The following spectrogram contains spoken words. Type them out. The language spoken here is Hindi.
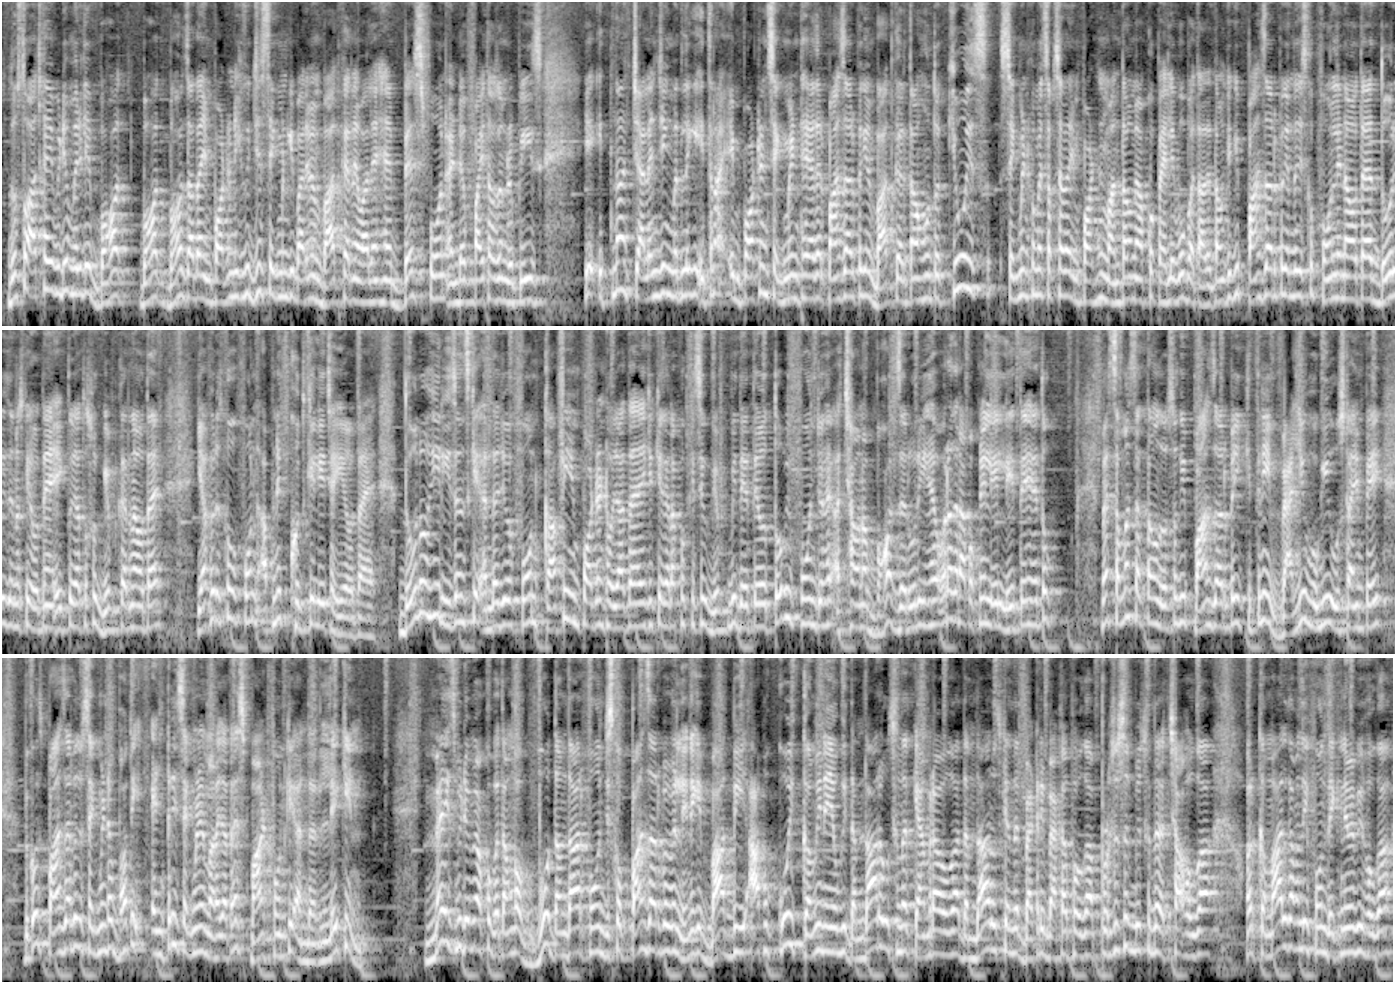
दोस्तों, आज का ये वीडियो मेरे लिए बहुत बहुत बहुत ज़्यादा इंपॉर्टेंट है, क्योंकि जिस सेगमेंट के बारे में हम बात करने वाले हैं best phone under five thousand rupees ये इतना चैलेंजिंग मतलब कि इतना इंपॉर्टेंट सेगमेंट है। अगर पाँच हज़ार रुपये की मैं बात करता हूँ तो क्यों इस सेगमेंट को मैं सबसे ज़्यादा इंपॉर्टेंट मानता हूँ? मैं आपको पहले वो बता देता हूँ, क्योंकि पाँच हज़ार रुपये के अंदर जिसको फ़ोन लेना होता है, दो रीज़न उसके होते हैं। एक तो या तो उसको गिफ्ट करना होता है, या फिर उसको फ़ोन अपने खुद के लिए चाहिए होता है। दोनों ही रीजंस के अंदर जो फ़ोन काफ़ी इंपॉर्टेंट हो जाता है, क्योंकि अगर आपको किसी को गिफ्ट भी देते हो तो भी फ़ोन जो है अच्छा होना बहुत ज़रूरी है। और अगर आप अपने लिए लेते हैं तो मैं समझ सकता हूँ दोस्तों कि पाँच हज़ार रुपये कितनी वैल्यू होगी उस टाइम पे बिकॉज़ पाँच हज़ार का जो सेगमेंट है, बहुत ही एंट्री सेगमेंट में माना जाता है स्मार्टफ़ोन के अंदर। लेकिन, मैं इस वीडियो में आपको बताऊँगा वो दमदार फ़ोन जिसको पाँच हज़ार रुपए में लेने के बाद भी आपको कोई कमी नहीं होगी। दमदार उसके अंदर कैमरा होगा, दमदार उसके अंदर बैटरी बैकअप होगा प्रोसेसर भी उसके अंदर अच्छा होगा, और कमाल का मतलब फ़ोन देखने में भी होगा।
